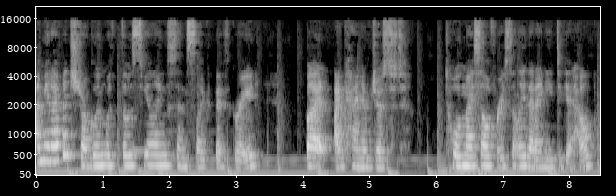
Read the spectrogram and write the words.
I mean, I've been struggling with those feelings since like fifth grade, but I kind of just told myself recently that I need to get help.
